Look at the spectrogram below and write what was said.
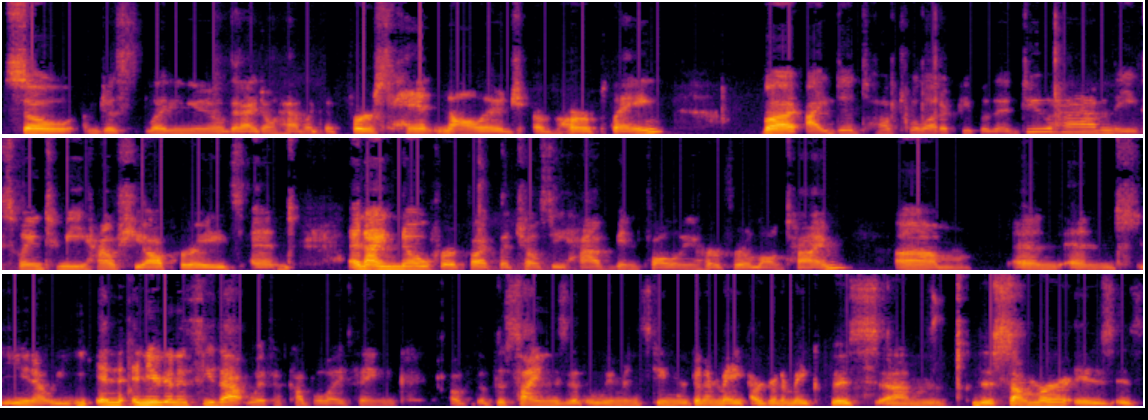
So I'm just letting you know that I don't have like the first hand knowledge of her playing but i did talk to a lot of people that do have and they explained to me how she operates and and i know for a fact that chelsea have been following her for a long time um and and you know and, and you're going to see that with a couple i think of, the signings that the women's team are going to make are going to make this um this summer is is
